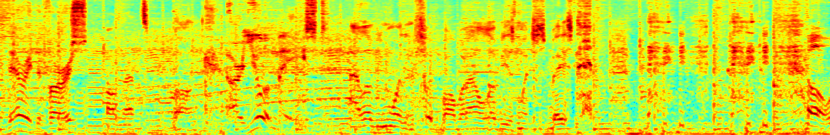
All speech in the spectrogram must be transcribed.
Very diverse. Oh, that's bunk. Are you amazed? I love you more than football, but I don't love you as much as baseball. oh.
